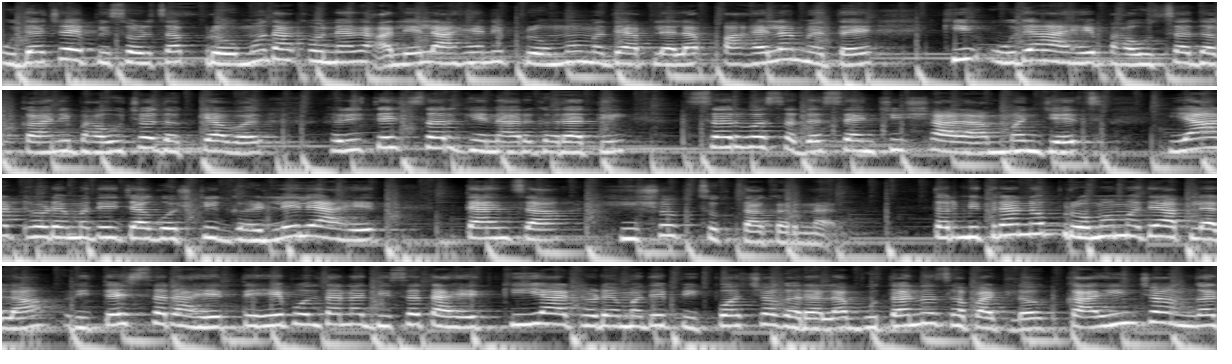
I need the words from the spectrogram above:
उद्याच्या एपिसोडचा प्रोमो दाखवण्यात आलेला आहे आणि प्रोमोमध्ये आपल्याला पाहायला मिळतंय की उद्या आहे भाऊचा धक्का आणि भाऊच्या धक्क्यावर रितेश सर घेणार घरातील सर्व सदस्यांची शाळा. म्हणजेच या आठवड्यामध्ये ज्या गोष्टी घडलेल्या आहेत त्यांचा हिशोब चुकता करणार. तर मित्रांनो प्रोमोमध्ये आपल्याला रितेश सर आहेत. ते हे बोलताना दिसत आहेत की या आठवड्यामध्ये बिग बॉसच्या घराला भूतानं झपाटलं काहींच्या अंगात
